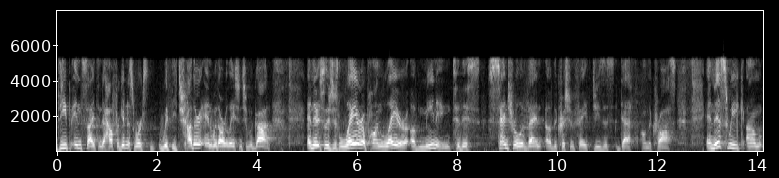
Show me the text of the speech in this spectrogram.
deep insights into how forgiveness works with each other and with our relationship with God. And there's, so there's just layer upon layer of meaning to this central event of the Christian faith, Jesus' death on the cross. And this week, um,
